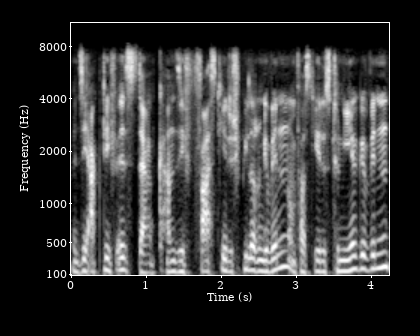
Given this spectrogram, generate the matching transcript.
wenn sie aktiv ist, dann kann sie fast jede Spielerin gewinnen und fast jedes Turnier gewinnen.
